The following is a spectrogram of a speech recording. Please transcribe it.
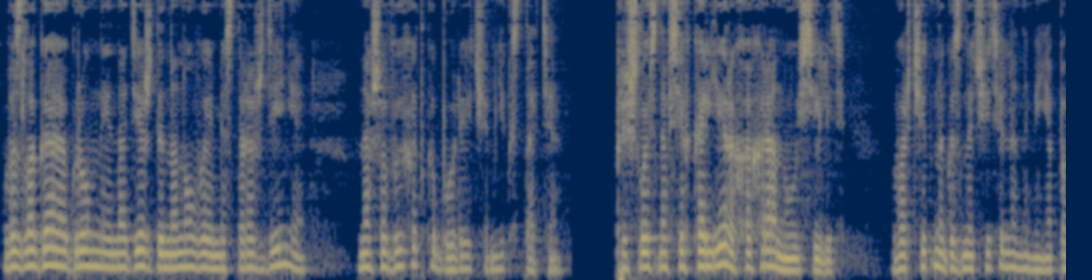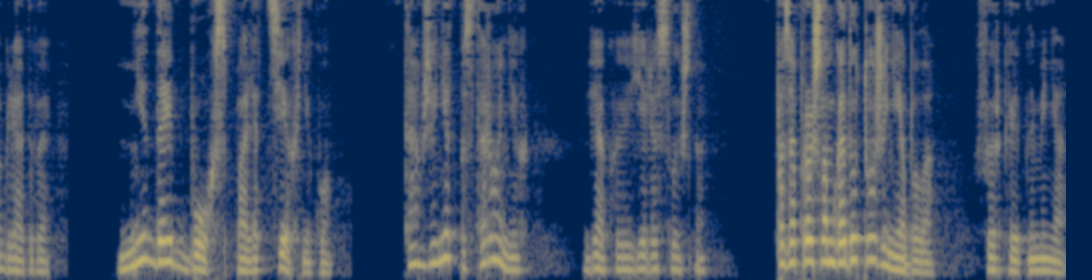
возлагая огромные надежды на новое месторождение, наша выходка более чем не кстати. Пришлось на всех карьерах охрану усилить. Ворчит многозначительно на меня, поглядывая. Не дай бог спалят технику. Там же нет посторонних, вякаю еле слышно. В позапрошлом году тоже не было, фыркает на меня.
